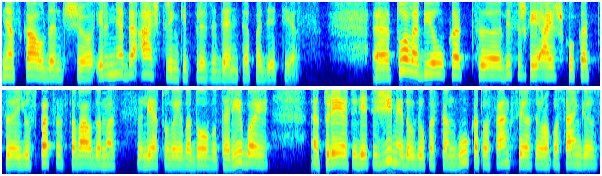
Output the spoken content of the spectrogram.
neskaldančių ir nebeaštrinkit prezidentę padėties. Uh, tuo labiau, kad uh, visiškai aišku, kad jūs pats atstovaudamas Lietuvai vadovų taryboje E, turėjo atidėti žymiai daugiau pastangų, kad tos sankcijos, ES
